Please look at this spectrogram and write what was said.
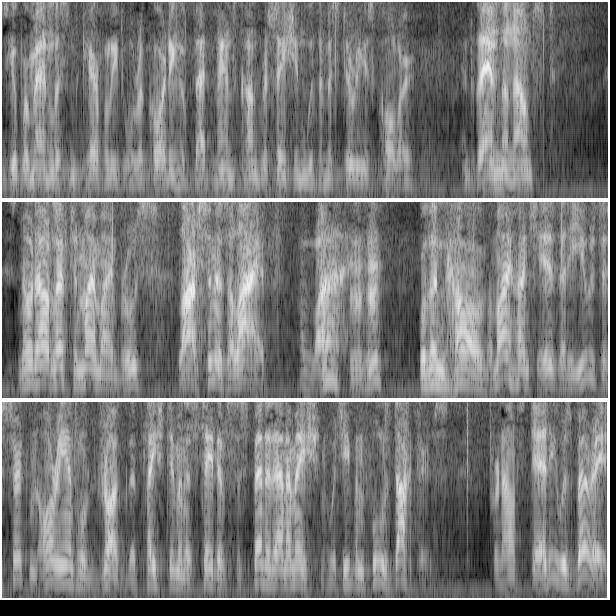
Superman listened carefully to a recording of Batman's conversation with the mysterious caller, and then announced There's no doubt left in my mind, Bruce. Larson is alive. Alive? Mm-hmm. Well, then how? Well, my hunch is that he used a certain oriental drug that placed him in a state of suspended animation, which even fools doctors. Pronounced dead, he was buried.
